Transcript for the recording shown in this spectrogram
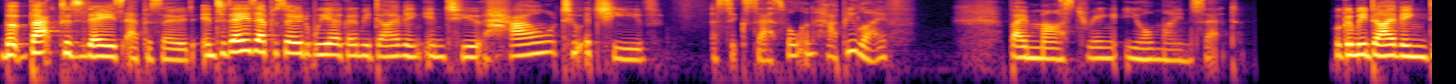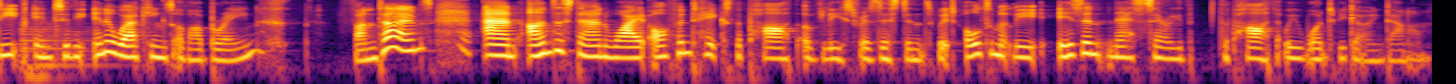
But back to today's episode. In today's episode, we are going to be diving into how to achieve a successful and happy life by mastering your mindset. We're going to be diving deep into the inner workings of our brain, fun times, and understand why it often takes the path of least resistance, which ultimately isn't necessarily the path that we want to be going down on.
